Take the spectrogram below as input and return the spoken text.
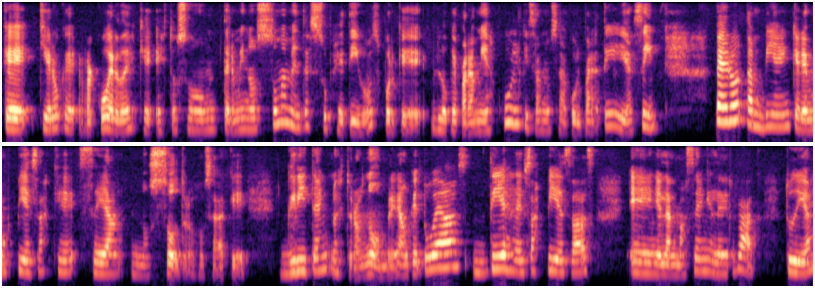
que quiero que recuerdes que estos son términos sumamente subjetivos, porque lo que para mí es cool quizás no sea cool para ti y así, pero también queremos piezas que sean nosotros, o sea, que griten nuestro nombre. Aunque tú veas 10 de esas piezas en el almacén, en el rack, tú digas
